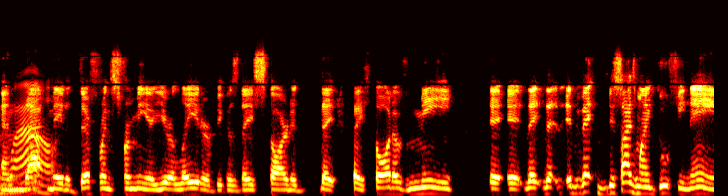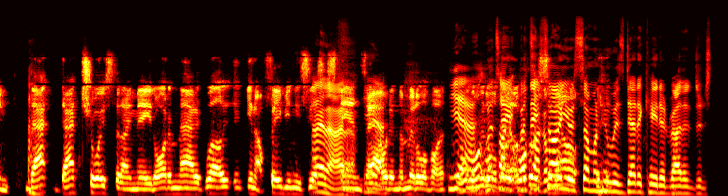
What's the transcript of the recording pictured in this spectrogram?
and Wow. that made a difference for me a year later because they started they they thought of me it, it, they, they, it, besides my goofy name that that choice that i made automatic well you know fabian Nicieza I know, stands Yeah. out in the middle of a Yeah. Well, but they, a- but they saw you as someone who was dedicated rather than just,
